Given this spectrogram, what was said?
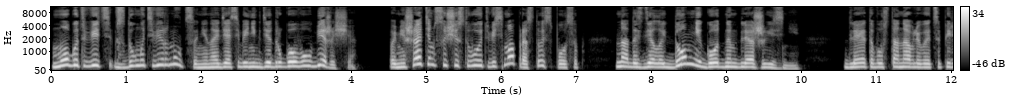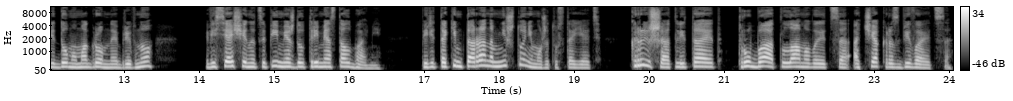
могут ведь вздумать вернуться, не найдя себе нигде другого убежища. Помешать им существует весьма простой способ. Надо сделать дом негодным для жизни. Для этого устанавливается перед домом огромное бревно, висящее на цепи между тремя столбами. Перед таким тараном ничто не может устоять. Крыша отлетает, Труба отламывается, очаг разбивается.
